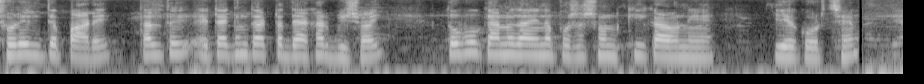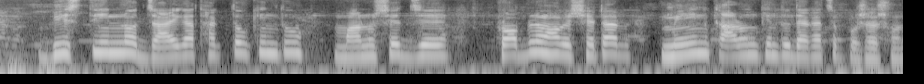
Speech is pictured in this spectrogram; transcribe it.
ছড়িয়ে দিতে পারে, তাহলে তো এটা কিন্তু একটা দেখার বিষয়। তবুও কেন জানি না প্রশাসন কী কারণে ইয়ে করছে বিস্তীর্ণ জায়গা থাকতেও কিন্তু মানুষের যে প্রবলেম হবে সেটার মেইন কারণ কিন্তু দেখাচ্ছে প্রশাসন।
